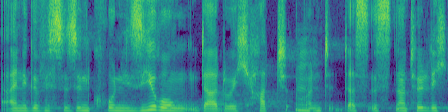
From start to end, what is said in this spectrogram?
eine gewisse Synchronisierung dadurch hat. Mhm. Und das ist natürlich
